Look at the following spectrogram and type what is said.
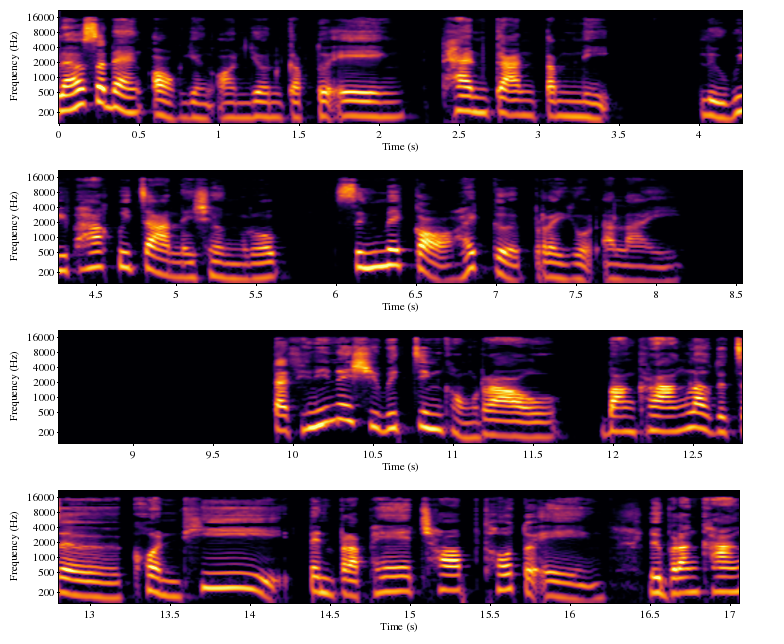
แล้วแสดงออกอย่างอ่อนโยนกับตัวเอง แทนการตำหนิ หรือวิพากษ์วิจารณ์ในเชิงรบซึ่งไม่ก่อให้เกิดประโยชน์อะไร แต่ทีนี้ในชีวิตจริงของเรา บางครั้งเราจะเจอคนที่เป็นประเภทชอบโทษตัวเอง หรือบางครั้ง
